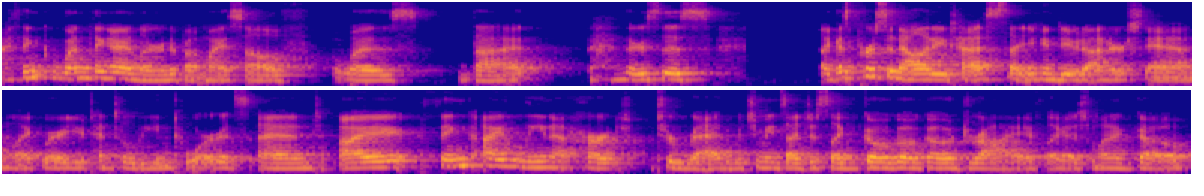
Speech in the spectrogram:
i think one thing i learned about myself was that there's this I guess personality tests that you can do to understand like where you tend to lean towards. And I think I lean at heart to red, which means I just like go, go, go, drive. Like I just want to go.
